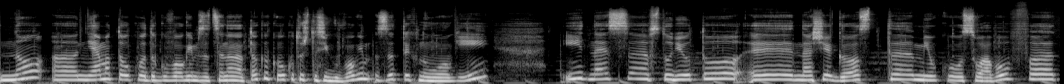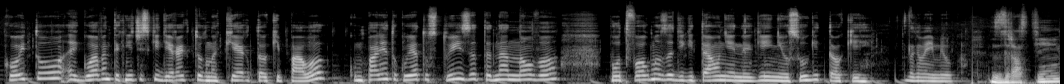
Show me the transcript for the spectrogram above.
Но а, няма толкова да говорим за цена на тока, колкото ще си говорим за технологии. И днес в студиото е нашия гост Милко Славов, който е главен технически директор на Care Toki Power, компанията, която стои зад една нова платформа за дигитални енергийни услуги Токи. Здравей, Милко. Здрасти.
